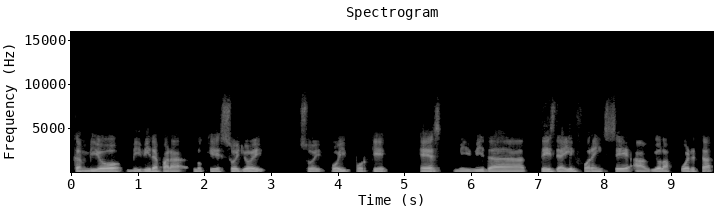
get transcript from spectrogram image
Cambió mi vida para lo que soy hoy, soy hoy porque es mi vida, desde ahí el forense abrió la puerta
